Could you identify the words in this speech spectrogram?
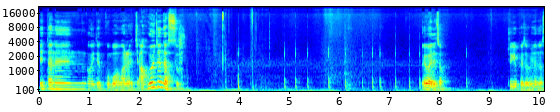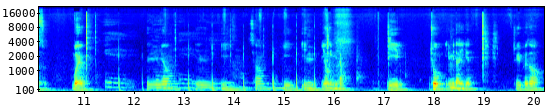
일단은 거의 됐고 뭐 말을 했지? 아, 호전자 수. 외워야 되죠. 주기표에서 훈련자 수 뭐예요? 1 1, 0, 1, 2, 3, 2, 1, 0입니다. 이 족입니다. 이게 주기표에서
